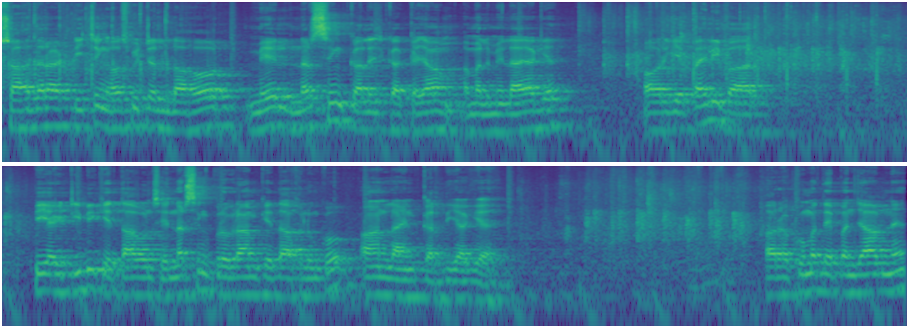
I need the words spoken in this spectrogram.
Shahdara teaching hospital Lahore male nursing college का क़याम अमल में लाया गया। और ये पहली बार पीआईटीबी के ताउन से नर्सिंग प्रोग्राम के दाखिलों को ऑनलाइन कर दिया गया है। और हुकूमत पंजाब ने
